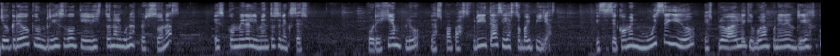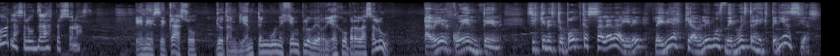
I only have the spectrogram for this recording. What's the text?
Yo creo que un riesgo que he visto en algunas personas es comer alimentos en exceso. Por ejemplo, las papas fritas y las sopaipillas, que si se comen muy seguido es probable que puedan poner en riesgo la salud de las personas. En ese caso, yo también tengo un ejemplo de riesgo para la salud. A ver, cuenten. Si es que nuestro podcast sale al aire, la idea es que hablemos de nuestras experiencias.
